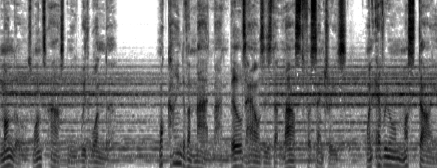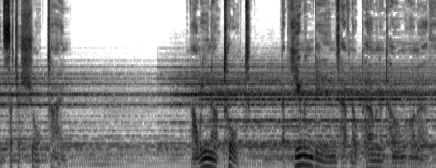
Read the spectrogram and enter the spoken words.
Mongols once asked me with wonder, what kind of a madman builds houses that last for centuries when everyone must die in such a short time? Are we not taught that human beings have no permanent home on earth?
